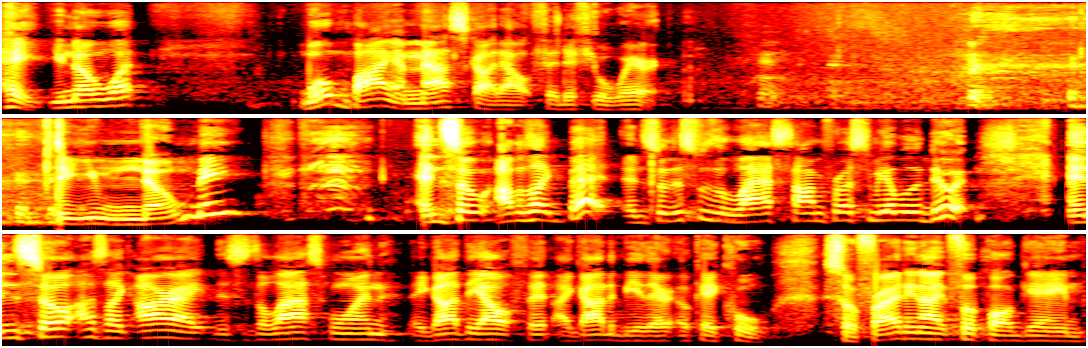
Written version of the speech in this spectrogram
hey, you know what? We'll buy a mascot outfit if you'll wear it. Do you know me? and so I was like, bet. And so this was the last time for us to be able to do it. And so I was like, all right, this is the last one. They got the outfit. I got to be there. Okay, cool. So Friday night football game,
